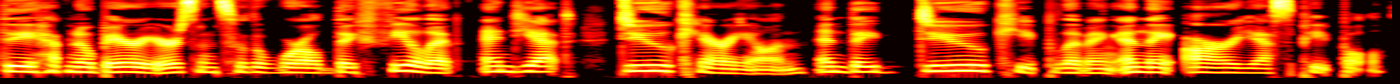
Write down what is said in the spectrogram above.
they have no barriers and so the world they feel it and yet do carry on and they do keep living and they are yes people.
